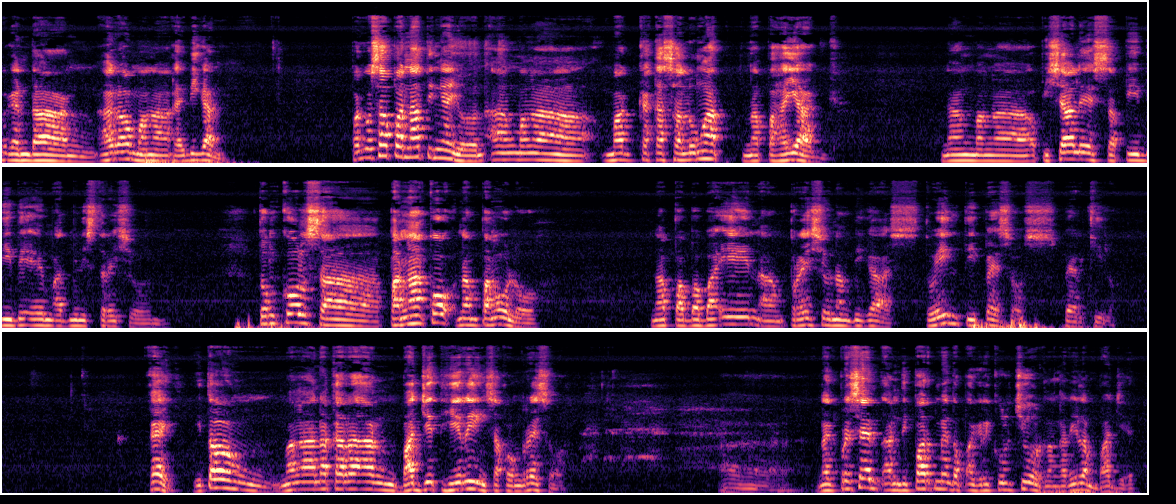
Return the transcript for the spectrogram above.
Magandang araw mga kaibigan. Pag-usapan natin ngayon ang mga magkakasalungat na pahayag ng mga opisyales sa PBBM administration tungkol sa pangako ng Pangulo na pababain ang presyo ng bigas 20 pesos per kilo. Okay, itong mga nakaraang budget hearing sa Kongreso, Ah, nag-present ang Department of Agriculture ng kanilang budget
